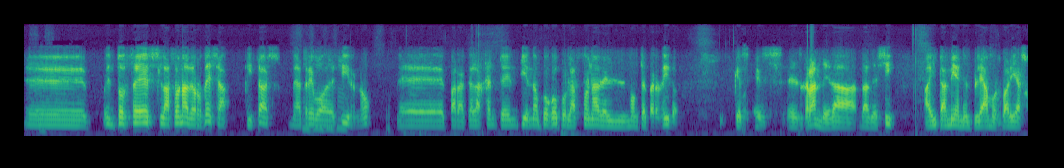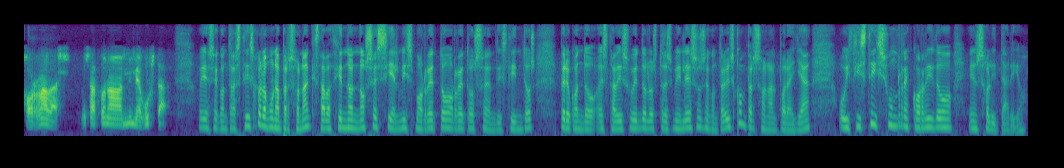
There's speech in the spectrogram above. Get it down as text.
Eh, entonces, la zona de Ordesa, quizás, me atrevo a decir, ¿no? Eh, para que la gente entienda un poco por la zona del Monte Perdido, que es, es, grande, da, da, de sí. Ahí también empleamos varias jornadas. Esa zona a mí me gusta. Oye, ¿se contrastéis con alguna persona que estaba haciendo, no sé si el mismo reto o retos eh, distintos, pero cuando estabais subiendo los 3.000 os encontráis con personal por allá o hicisteis un recorrido en solitario?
